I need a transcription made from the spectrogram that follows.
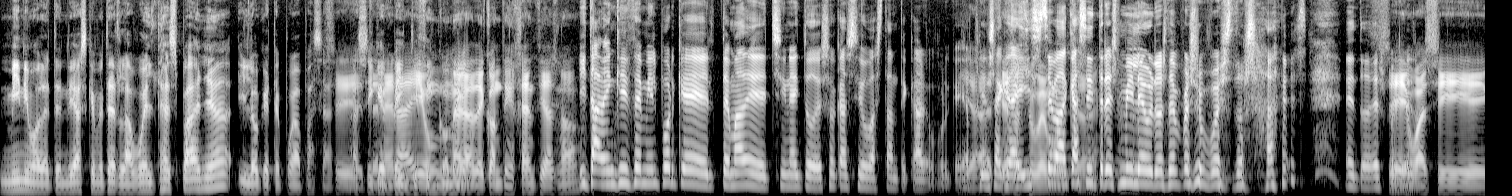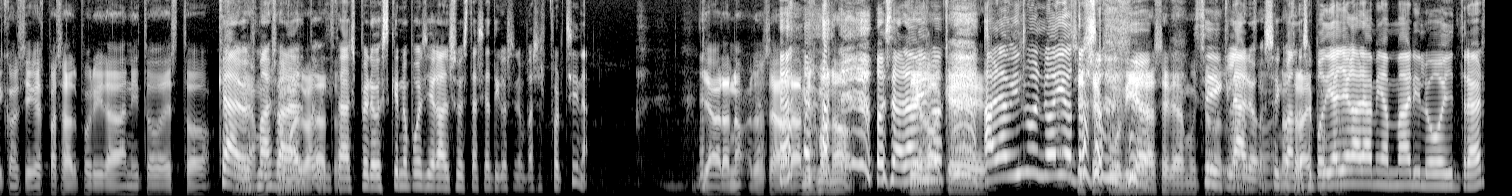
mínimo le tendrías que meter la vuelta a España y lo que te pueda pasar. Sí, Así que tener ahí 25.000. una de contingencias, ¿no? Y también 15.000 porque el tema de China y todo eso que ha sido bastante caro, porque ya Ya, piensa es que, que ahí se va mucho, casi ¿eh? 3.000 euros de presupuesto, ¿sabes? Entonces, Sí, pues, igual si consigues pasar por Irán y todo esto. Claro, sería es más mucho barato, quizás, pero es que no puedes llegar al sudeste asiático si no pasas por China. Y ahora no, o sea, ahora mismo no. O sea, ahora, Digo mismo, que ahora mismo no hay otra se solución. pudiera sería mucho Sí, más claro. barato, Sí, en cuando otra se podía época. llegar a Myanmar y luego entrar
